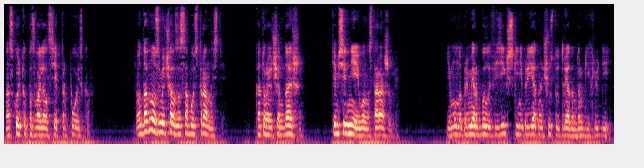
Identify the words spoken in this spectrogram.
насколько позволял сектор поисков. Он давно замечал за собой странности, которые чем дальше, тем сильнее его настораживали. Ему, например, было физически неприятно чувствовать рядом других людей.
